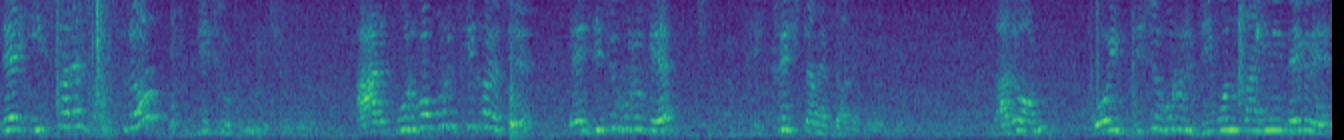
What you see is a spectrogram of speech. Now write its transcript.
যে ঈশ্বরের পুত্র যিশু আর পূর্বপুরুষ কি করেছে? এই যিশু গুরুকে খ্রিস্টানের দলে ফেলেছে। কারণ ওই যিশু গুরুর জীবন কাহিনী দেখলে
